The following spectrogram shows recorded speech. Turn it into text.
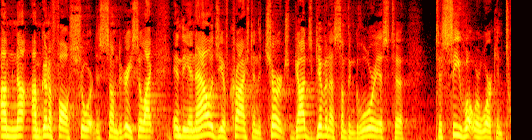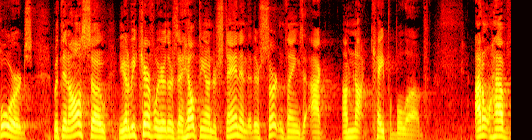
I'm not I'm going to fall short to some degree. So like in the analogy of Christ and the church, God's given us something glorious to to see what we're working towards. But then also, you got to be careful here. There's a healthy understanding that there's certain things I, I'm not capable of. I don't have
